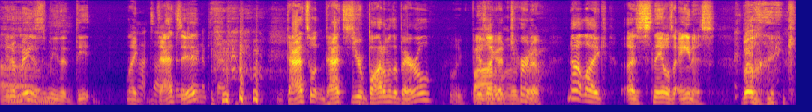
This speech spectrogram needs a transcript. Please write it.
It amazes me that the like that's it. That's what that's your bottom of the barrel. Like It's like a of the- turnip, not like a snail's anus, but like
